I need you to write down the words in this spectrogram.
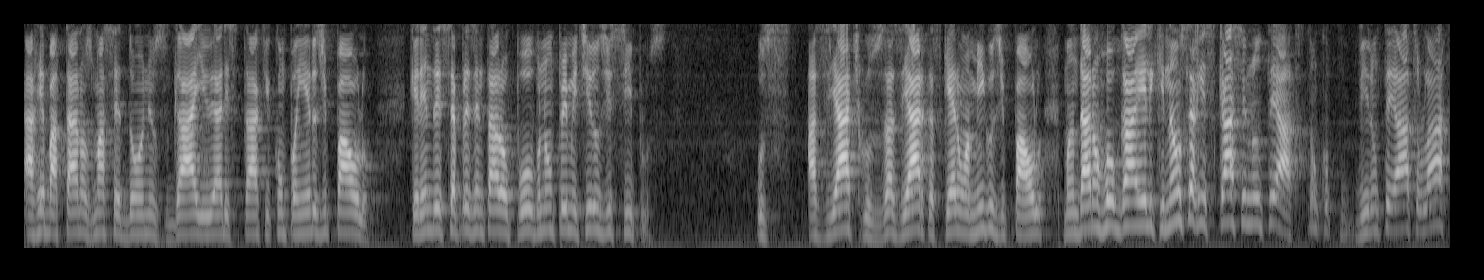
arrebataram os macedônios, Gaio e Aristarco e companheiros de Paulo. Querendo se apresentar ao povo, não permitiram os discípulos. Os asiáticos, os asiarcas, que eram amigos de Paulo, mandaram rogar a ele que não se arriscasse no teatro. Então viram um teatro lá,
